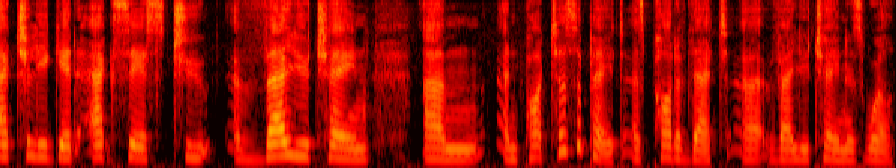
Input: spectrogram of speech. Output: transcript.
actually get access to a value chain um, and participate as part of that uh, value chain as well.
